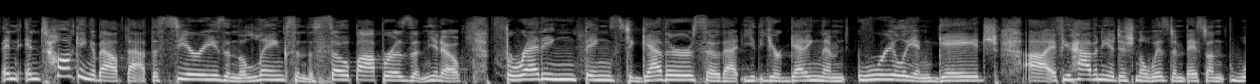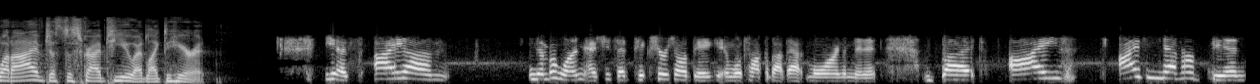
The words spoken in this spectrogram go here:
in, in talking about that, the series and the links and the soap operas and, you know, threading things together so that you, are getting them really engaged. Uh, if you have any additional wisdom based on what I've just described to you, I'd like to hear it. Yes, I um number one, as you said, pictures are big and we'll talk about that more in a minute. But I I've never been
